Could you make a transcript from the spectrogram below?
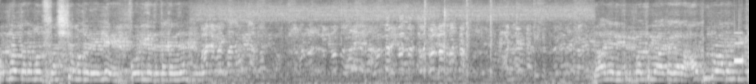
ಒಂದು ಅಂಕದ ಮುಂದೆ ಸ್ಪಷ್ಟ ಮುನ್ನಡೆಯಲ್ಲಿ ಕೋಡಿಗತೆ ತಂಡವಿದೆ. ದಾಳಿಯಲ್ಲಿ ಟ್ರಿಪಲ್ ತ್ರೀ ಆಟಗಾರ ಅದ್ಭುತವಾದ ಹಿಡಿತ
